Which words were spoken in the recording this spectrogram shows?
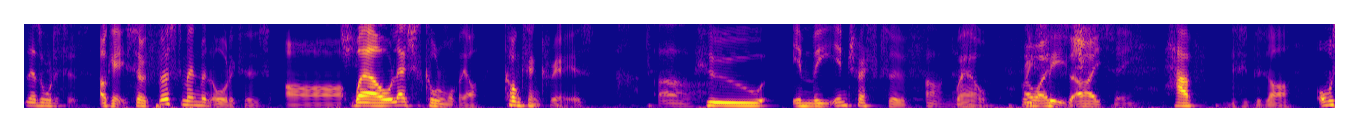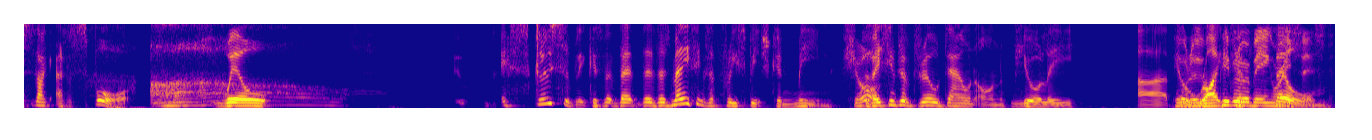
there's auditors. Okay, so First Amendment auditors are well, let's just call them what they are: content creators Oh. who, in the interests of Oh, no. well, free oh, speech, see, I see. have this is bizarre. Almost as like as a sport, Oh. will exclusively because there, there- there's many things that free speech can mean. Sure. but they seem to have drilled down on purely uh, People the who, right people to who are being film. racist.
